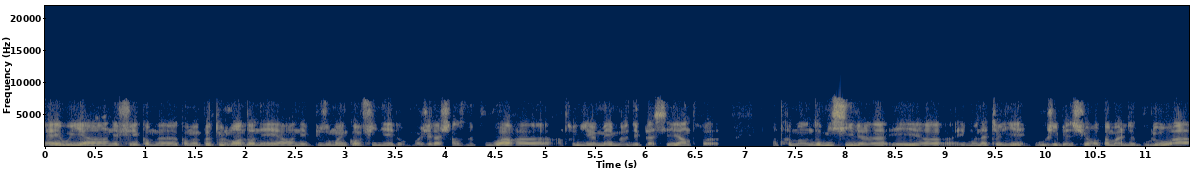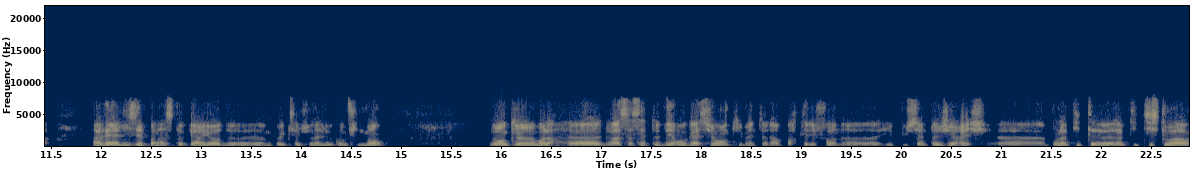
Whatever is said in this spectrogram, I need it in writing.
Eh oui, en effet, comme, comme un peu tout le monde, on est, on est plus ou moins confiné. Donc moi j'ai la chance de pouvoir, entre guillemets, me déplacer entre entre mon domicile euh, euh, et, mon atelier, où j'ai bien sûr pas mal de boulot à, réaliser pendant cette période euh, un peu exceptionnelle de confinement. Donc voilà, grâce à cette dérogation qui maintenant par téléphone est plus simple à gérer. pour la petite, la petite histoire,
